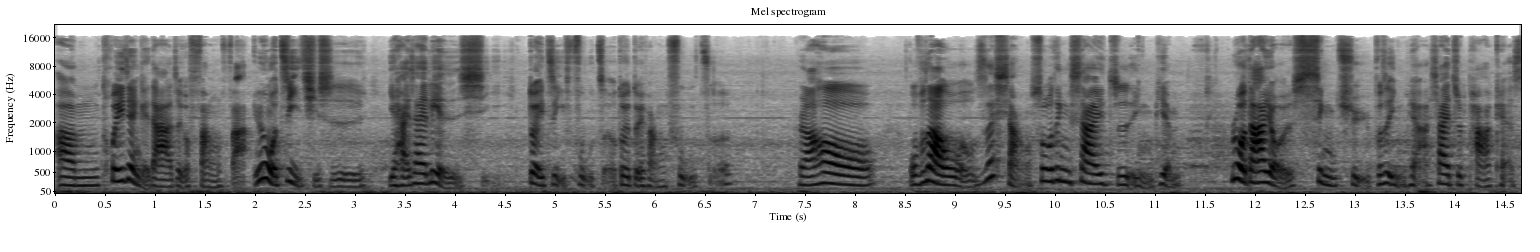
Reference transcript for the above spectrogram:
嗯，推荐给大家这个方法，因为我自己其实也还在练习对自己负责，对对方负责。然后我不知道，我在想，说不定下一支影片，如果大家有兴趣，不是影片啊，下一支 podcast，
